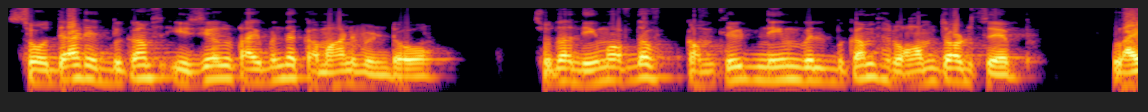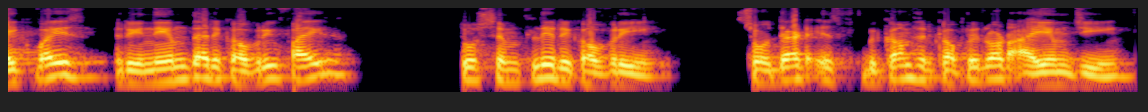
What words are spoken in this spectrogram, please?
so that it becomes easier to type in the command window. So the name of the complete name will become rom.zip. Likewise, rename the recovery file to simply recovery so that it becomes recovery.img.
